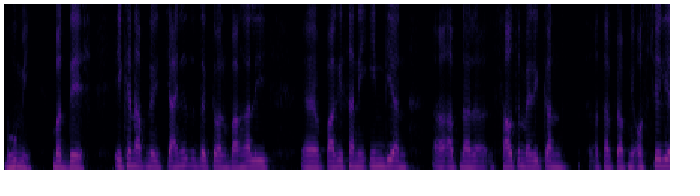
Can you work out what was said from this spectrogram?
بھومی بس یہ آپ نے چائنیز دیکھتے پانچ بنگالی پاکستانی انڈیا آپت ہمرکان آپ اسٹریل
